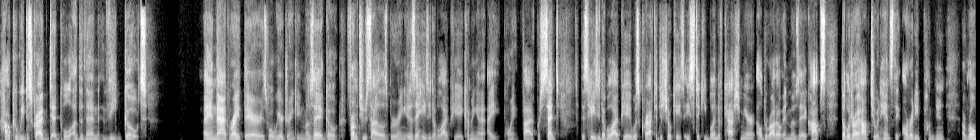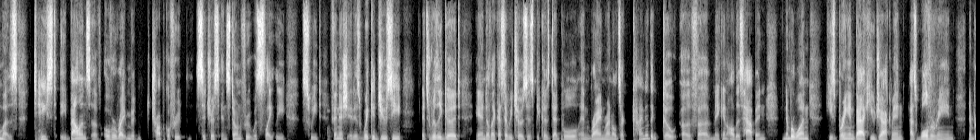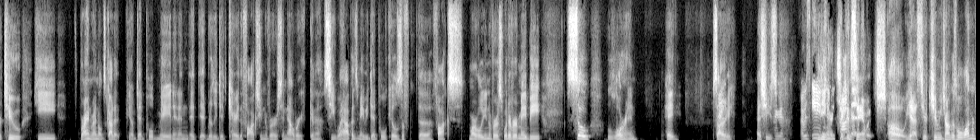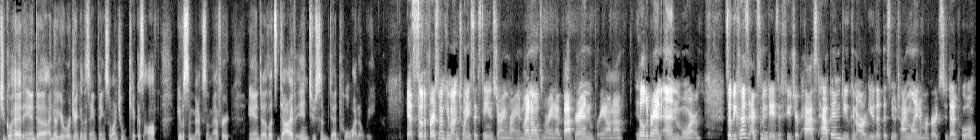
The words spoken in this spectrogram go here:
How could we describe Deadpool other than the goat? And that right there is what we are drinking Mosaic Goat from Two Silos Brewing. It is a hazy double IPA coming in at 8.5%. This hazy double IPA was crafted to showcase a sticky blend of cashmere, Eldorado, and mosaic hops, double dry hop to enhance the already pungent aromas. Taste a balance of overripened tropical fruit, citrus, and stone fruit with slightly sweet finish. It is wicked juicy. It's really good. And uh, like I said, we chose this because Deadpool and Ryan Reynolds are kind of the goat of uh, making all this happen. Number one, he's bringing back Hugh Jackman as Wolverine. Number two, he Ryan Reynolds got it, you know, Deadpool made, and, and it, it really did carry the Fox universe. And now we're gonna see what happens. Maybe Deadpool kills the, the Fox Marvel universe, whatever it may be. So, Lauren, hey, sorry, hey. as she's I was eating, eating her chicken sandwich. Oh yes, your chimichangas. Well, why don't you go ahead and uh, I know you're we're drinking the same thing, so why don't you kick us off? Give us some maximum effort, and uh, let's dive into some Deadpool. Why don't we? Yes. So the first one came out in 2016, starring Ryan Reynolds, Morena Baccarin, Brianna Hildebrand, and more. So because X Men: Days of Future Past happened, you can argue that this new timeline in regards to Deadpool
